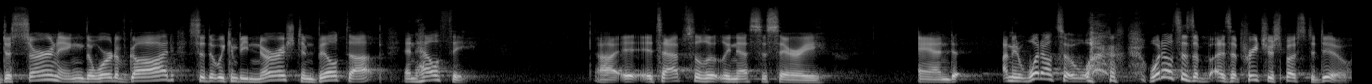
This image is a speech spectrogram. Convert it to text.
discerning the Word of God so that we can be nourished and built up and healthy. Uh, it, it's absolutely necessary. And I mean, what else, what else is a, is a preacher supposed to do?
